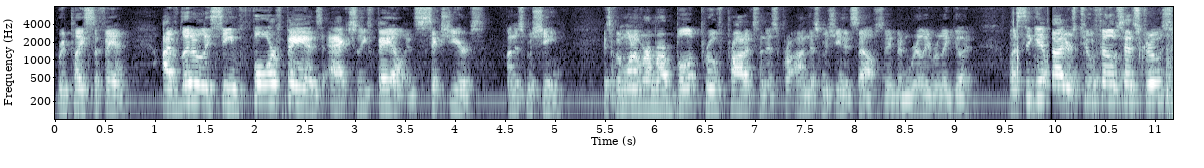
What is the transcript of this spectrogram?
replace the fan. I've literally seen four fans actually fail in six years on this machine. It's been one of our more bulletproof products on this on this machine itself, so they've been really, really good. Let's see, get there's two Phillips head screws.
